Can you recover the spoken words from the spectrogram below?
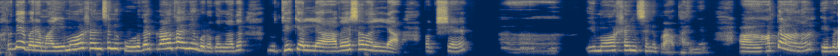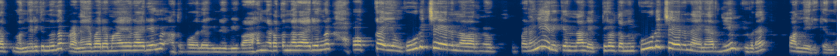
ഹൃദയപരമായി ഇമോഷൻസിന് കൂടുതൽ പ്രാധാന്യം കൊടുക്കുന്നത് ബുദ്ധിക്കല്ല ആവേശമല്ല. പക്ഷേ ഇമോഷൻസിന് പ്രാധാന്യം. അതാണ് ഇവിടെ വന്നിരിക്കുന്നത് പ്രണയപരമായ കാര്യങ്ങൾ അതുപോലെ പിന്നെ വിവാഹം നടക്കുന്ന കാര്യങ്ങൾ ഒക്കെയും കൂടിച്ചേരുന്നവർ പിണങ്ങിയിരിക്കുന്ന വ്യക്തികൾ തമ്മിൽ കൂടിച്ചേരുന്ന എനർജിയും ഇവിടെ വന്നിരിക്കുന്നു.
